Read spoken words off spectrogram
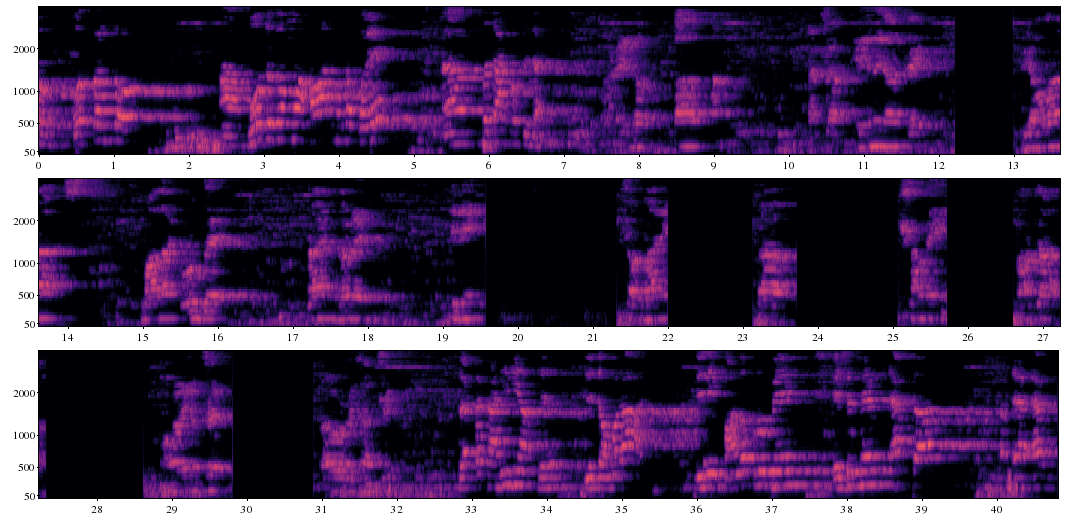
অত্যন্ত আহ, বোধগম্য হওয়ার মতো করে আহ, প্রচার করতে চাই You know, uh, that's a, in the object, সভায় বা সামনে বার্তা আমার কাছে একটা কাহিনী আছে যে যমরাজ তিনি বালক রূপে এসেছেন একটা এক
